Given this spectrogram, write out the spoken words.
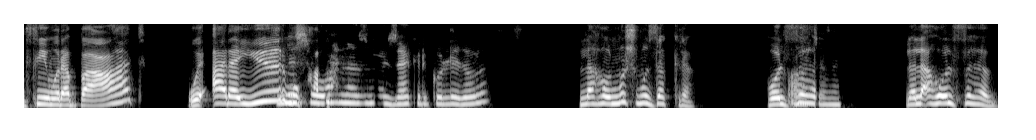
في مربعات وأرايور بس هو مقطع إحنا لازم نذاكر كل دول؟ لا هو مش مذكرة هو آه الفهم تمام. لا لا هو الفهم.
